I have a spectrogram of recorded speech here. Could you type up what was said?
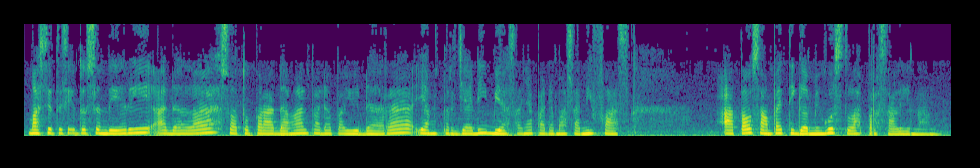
Mastitis itu sendiri adalah suatu peradangan pada payudara yang terjadi biasanya pada masa nifas atau sampai 3 minggu setelah persalinan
